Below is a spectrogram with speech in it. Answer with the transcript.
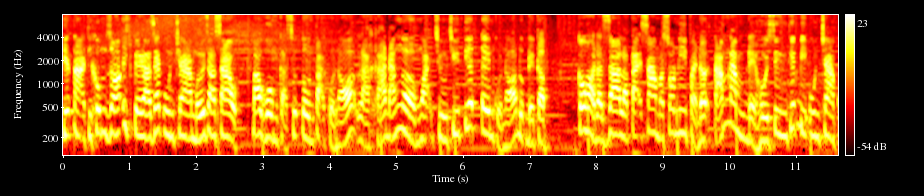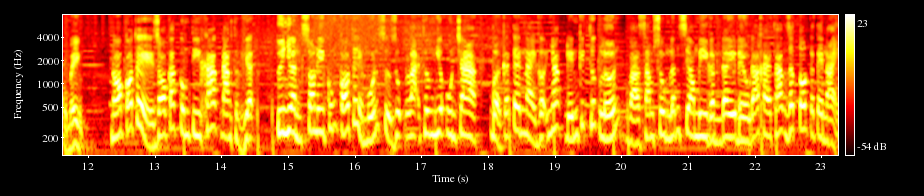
Hiện tại thì không rõ Xperia Z Ultra mới ra sao, bao gồm cả sự tồn tại của nó là khá đáng ngờ ngoại trừ chi tiết tên của nó được đề cập. Câu hỏi đặt ra là tại sao mà Sony phải đợi 8 năm để hồi sinh thiết bị Ultra của mình? Nó có thể do các công ty khác đang thực hiện. Tuy nhiên, Sony cũng có thể muốn sử dụng lại thương hiệu Ultra bởi cái tên này gợi nhắc đến kích thước lớn và Samsung lẫn Xiaomi gần đây đều đã khai thác rất tốt cái tên này.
